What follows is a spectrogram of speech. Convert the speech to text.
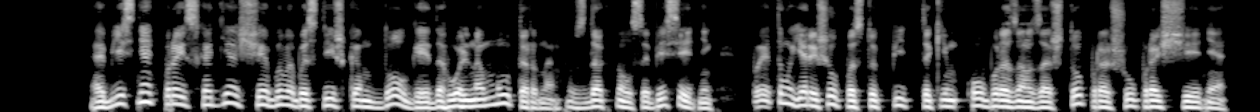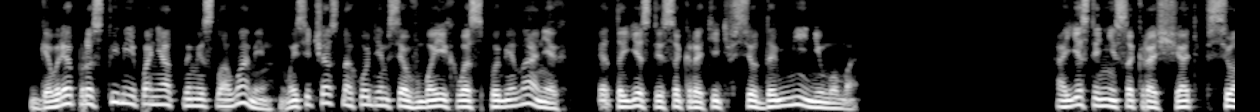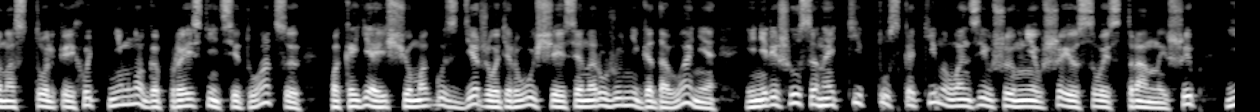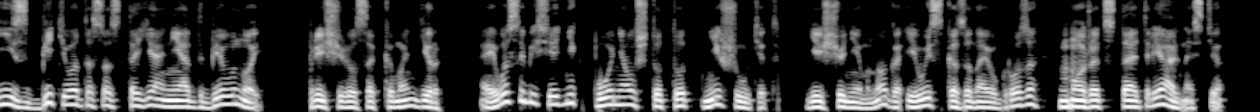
Объяснять происходящее было бы слишком долго и довольно муторно, вздохнул собеседник. Поэтому я решил поступить таким образом, за что прошу прощения. Говоря простыми и понятными словами, мы сейчас находимся в моих воспоминаниях, это если сократить все до минимума. А если не сокращать все настолько и хоть немного прояснить ситуацию, пока я еще могу сдерживать рвущееся наружу негодование и не решился найти ту скотину, вонзившую мне в шею свой странный шип, и избить его до состояния отбивной, прищурился командир, а его собеседник понял, что тот не шутит. Еще немного, и высказанная угроза может стать реальностью.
